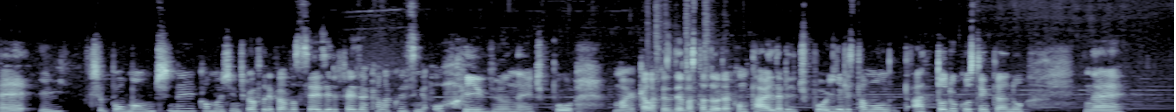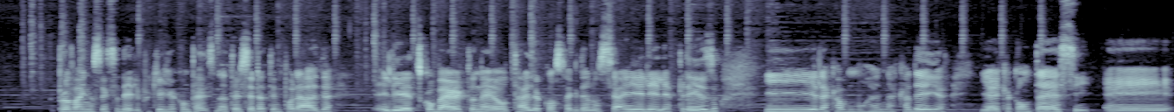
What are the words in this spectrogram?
É, e tipo, o Monte, né, como a gente, eu falei para vocês, ele fez aquela coisinha horrível, né, tipo, uma, aquela coisa devastadora com o Tyler, e, tipo, e eles estavam a todo custo tentando, né, provar a inocência dele, porque o que acontece? Na terceira temporada, ele é descoberto, né, o Tyler consegue denunciar ele, ele é preso, e ele acaba morrendo na cadeia. E aí o que acontece é...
